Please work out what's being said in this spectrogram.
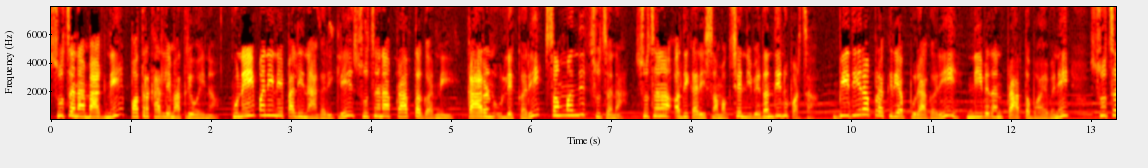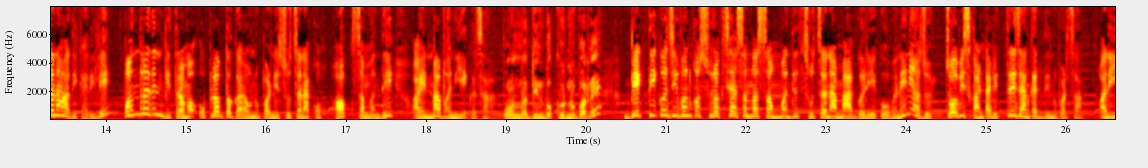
सूचना माग्ने पत्रकारले मात्रै होइन। कुनै पनि नेपाली नागरिकले सूचना प्राप्त गर्ने कारण उल्लेख गरी सम्बन्धित सूचना सूचना अधिकारी समक्ष निवेदन दिनुपर्छ। विधि र प्रक्रिया पूरा गरी निवेदन प्राप्त भयो भने सूचना अधिकारीले पन्ध्र दिनभित्रमा उपलब्ध गराउनु पर्ने सूचनाको हक सम्बन्धी ऐनमा भनिएको छ। पन्ध्र दिन पो कुर्नु पर्ने व्यक्तिको जीवनको सुरक्षासँग सम्बन्धित सूचना माग गरिएको हो भने नि हजुर चौबिस घण्टाभित्रै जानकारी दिनुपर्छ। अनि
